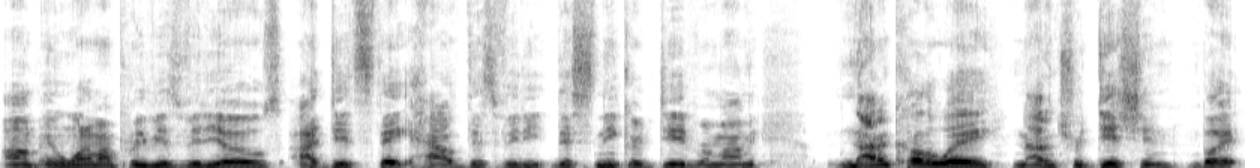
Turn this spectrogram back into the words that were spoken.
Um, in one of my previous videos, I did state how this video, this sneaker did remind me, not in colorway, not in tradition, but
